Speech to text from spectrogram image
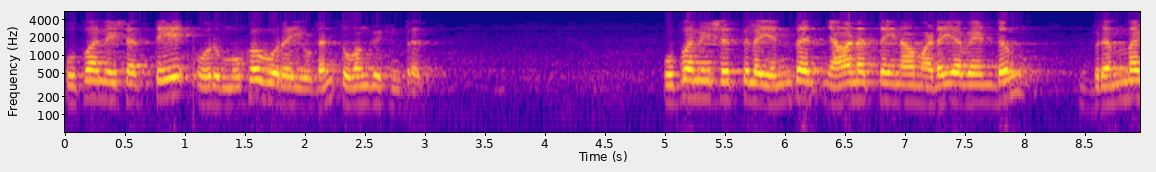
உபனிஷத்தே ஒரு முகவுரையுடன் துவங்குகின்றது. உபனிஷத்துல எந்த ஞானத்தை நாம் அடைய வேண்டும்? பிரம்ம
